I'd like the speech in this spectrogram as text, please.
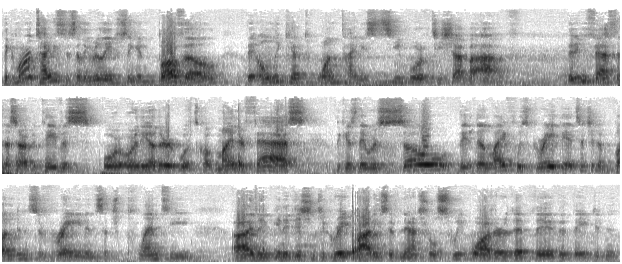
The Gemara in Tiny says something really interesting. In Bavel, they only kept one tiny tzibur of Tisha B'Av. They didn't fast in Asar B'Tevis or, or the other, what's called minor fasts, because they were so, they, their life was great. They had such an abundance of rain and such plenty, uh, in, in, addition to great bodies of natural sweet water, that they, that they didn't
